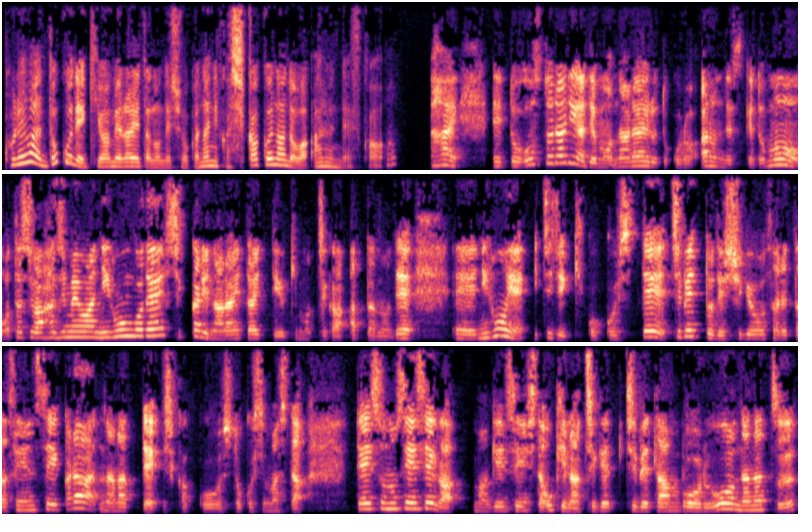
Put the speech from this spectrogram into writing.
これはどこで極められたのでしょうか？何か資格などはあるんですか？はい。えっと、オーストラリアでも習えるところあるんですけども、私は初めは日本語でしっかり習いたいっていう気持ちがあったので、えー、日本へ一時帰国して、チベットで修行された先生から習って資格を取得しました。で、その先生が、まあ、厳選した大きなチベタンボールを7つ、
